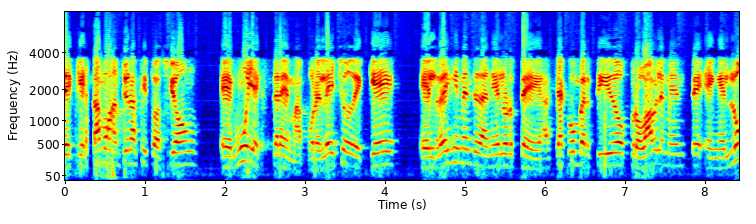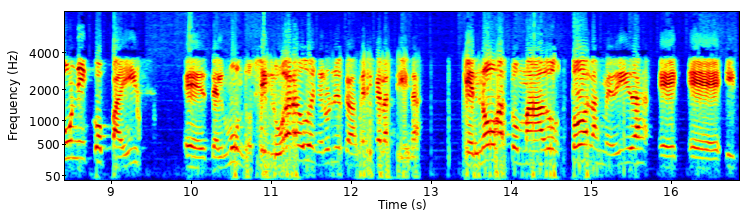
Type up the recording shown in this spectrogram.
de que estamos ante una situación eh, muy extrema por el hecho de que el régimen de Daniel Ortega se ha convertido probablemente en el único país eh, del mundo, sin lugar a duda en el único de América Latina, que no ha tomado todas las medidas eh, eh, y,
